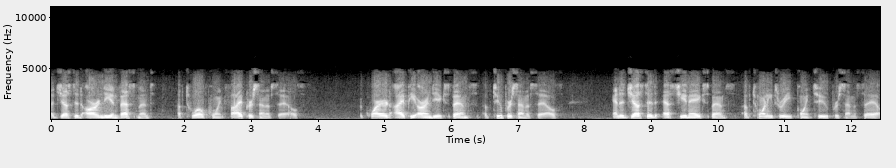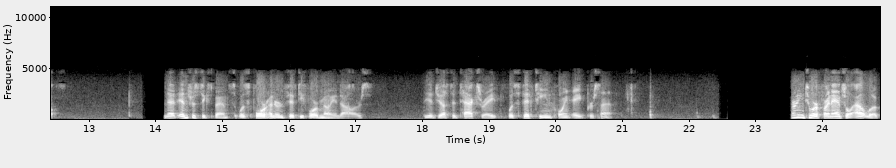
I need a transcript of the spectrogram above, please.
adjusted R&D investment of 12.5% of sales, acquired IP R&D expense of 2% of sales, and adjusted SG&A expense of 23.2% of sales. Net interest expense was $454 million. The adjusted tax rate was 15.8%. Turning to our financial outlook,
